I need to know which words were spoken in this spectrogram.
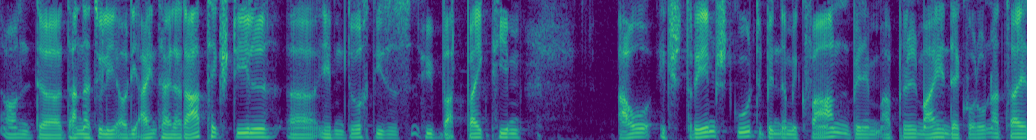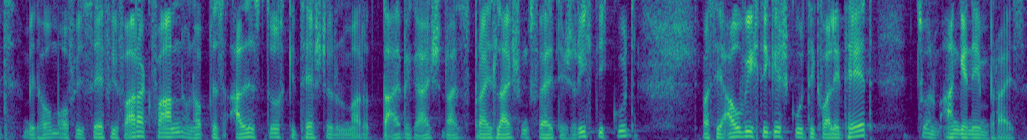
Und äh, dann natürlich auch die Einteile Radtextil, äh, eben durch dieses Hyp-Watt-Bike-Team auch extremst gut. Ich bin damit gefahren, bin im April, Mai in der Corona-Zeit mit Homeoffice sehr viel Fahrrad gefahren und habe das alles durchgetestet und war total begeistert. Also das Preis-Leistungs-Verhältnis richtig gut. Was ja auch wichtig ist, gute Qualität zu einem angenehmen Preis.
